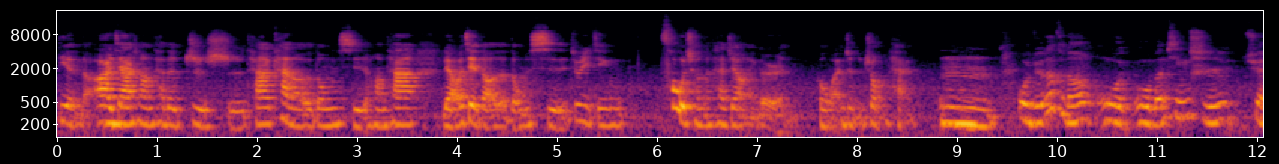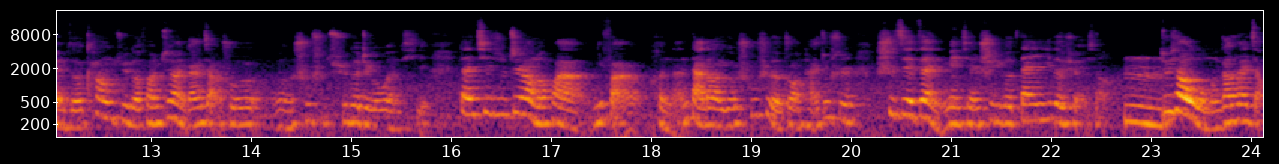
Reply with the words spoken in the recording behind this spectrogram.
淀的。二加上他的知识，他看到的东西，然后他了解到的东西，就已经凑成了他这样一个人很完整的状态。嗯我觉得可能我我们平时选择抗拒的方式，就像你刚才讲说，嗯，舒适区的这个问题。但其实这样的话，你反而很难达到一个舒适的状态，就是世界在你面前是一个单一的选项。嗯就像我们刚才讲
